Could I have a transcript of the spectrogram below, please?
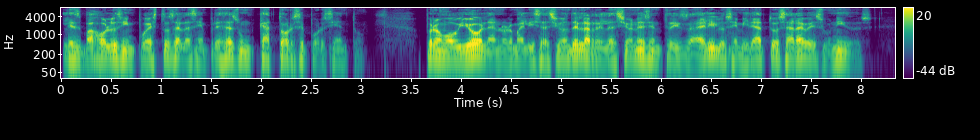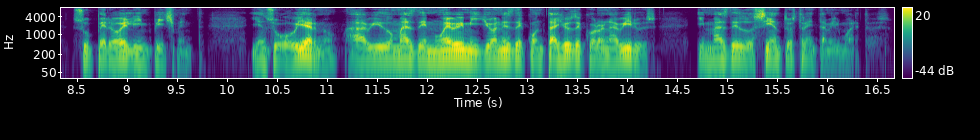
les bajó los impuestos a las empresas un 14%, promovió la normalización de las relaciones entre Israel y los Emiratos Árabes Unidos, superó el impeachment, y en su gobierno ha habido más de 9 millones de contagios de coronavirus y más de 230 mil muertos.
